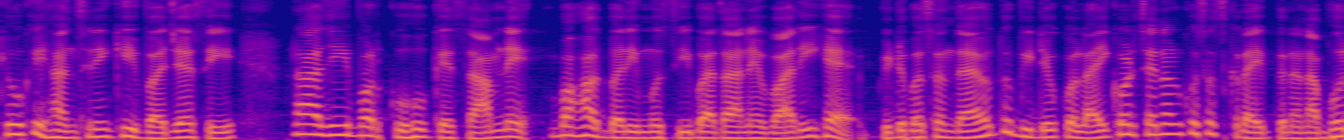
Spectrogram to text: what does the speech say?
क्योंकि हंसनी की वजह से राजीव और कुहू के सामने बहुत बड़ी मुसीबत आने वाली है। वीडियो पसंद आए हो तो वीडियो को लाइक और चैनल को सब्सक्राइब करना भूलें।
